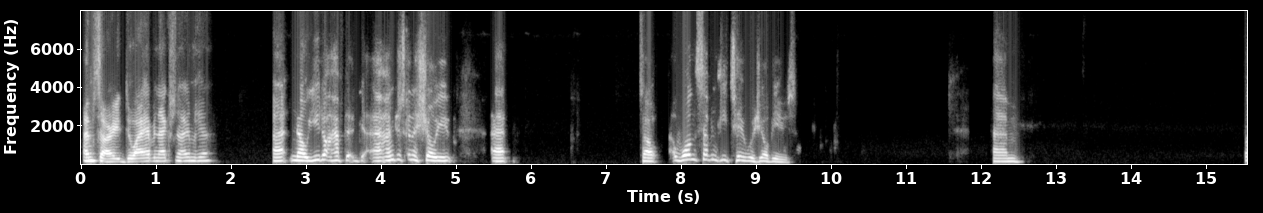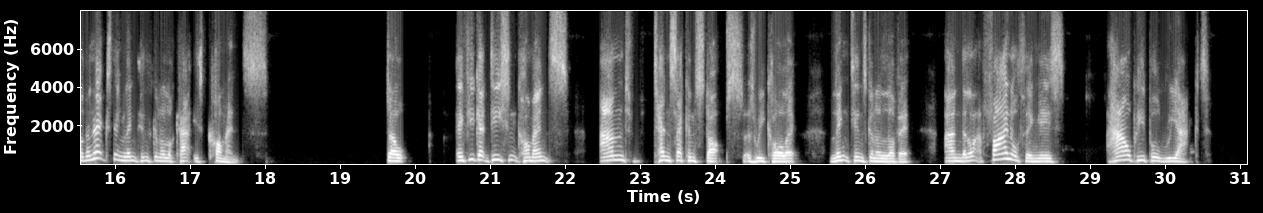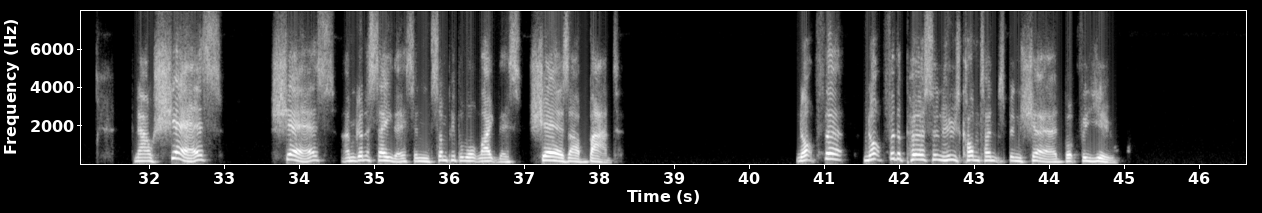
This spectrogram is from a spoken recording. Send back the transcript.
I'm sorry, do I have an action item here? Uh, no, you don't have to. Uh, I'm just going to show you. Uh, so 172 was your views. Um, but the next thing LinkedIn's going to look at is comments. So if you get decent comments and 10 second stops, as we call it, LinkedIn's going to love it. And the final thing is how people react. Now, shares, shares, I'm going to say this, and some people won't like this, shares are bad. Not for not for the person whose content's been shared, but for you.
